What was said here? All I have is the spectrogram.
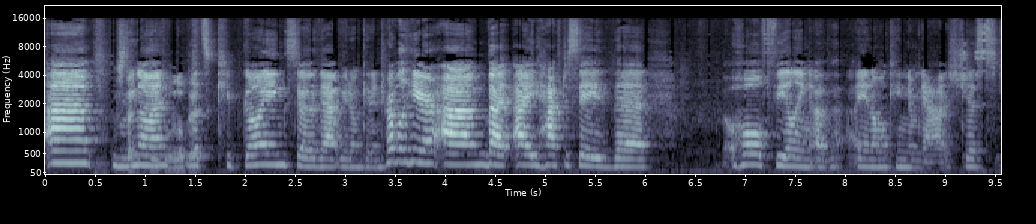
Um, moving on. a little bit. Let's keep going so that we don't get in trouble here. Um, but I have to say the whole feeling of Animal Kingdom now is just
